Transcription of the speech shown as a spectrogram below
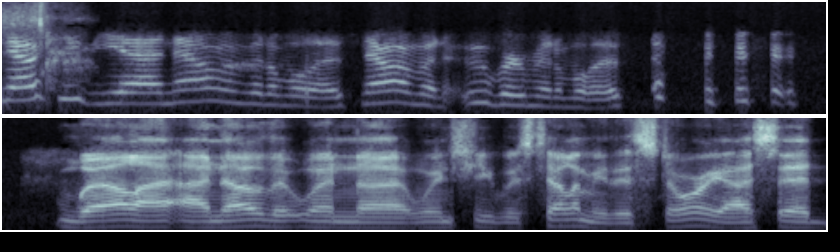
now she's yeah. Now I'm a minimalist. Now I'm an uber minimalist. Well, I, I know that when uh, when she was telling me this story, I said,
